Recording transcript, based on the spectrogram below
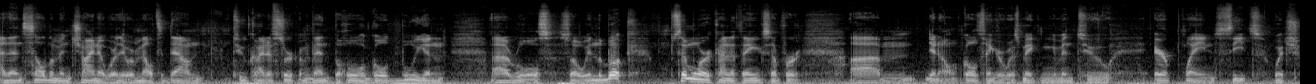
and then sell them in China where they were melted down to kind of circumvent the whole gold bullion uh, rules. So in the book, similar kind of thing, except for um, you know Goldfinger was making them into airplane seats, which.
